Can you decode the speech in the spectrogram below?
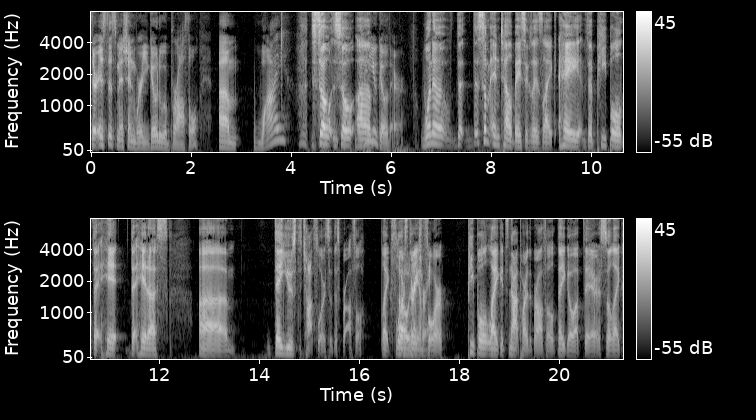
there is this mission where you go to a brothel. Um, why? So, so Why um, do you go there? one of the, the some intel basically is like, hey, the people that hit that hit us, um, they use the top floors of this brothel, like floors Oh, three and right. four. People like it's not part of the brothel; they go up there. So like,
